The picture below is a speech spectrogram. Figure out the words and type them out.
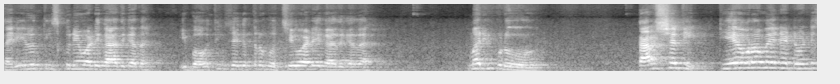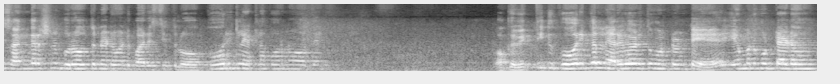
శరీరం తీసుకునేవాడు కాదు కదా. ఈ భౌతిక జగత్తులోకి వచ్చేవాడే కాదు కదా. మరి ఇప్పుడు కర్షతి తీవ్రమైనటువంటి సంఘర్షణ గురవుతున్నటువంటి పరిస్థితిలో కోరికలు ఎట్లా పూర్ణం అవుతాయి? ఒక వ్యక్తికి కోరికలు నెరవేరుతూ ఉంటుంటే ఏమనుకుంటాడు?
